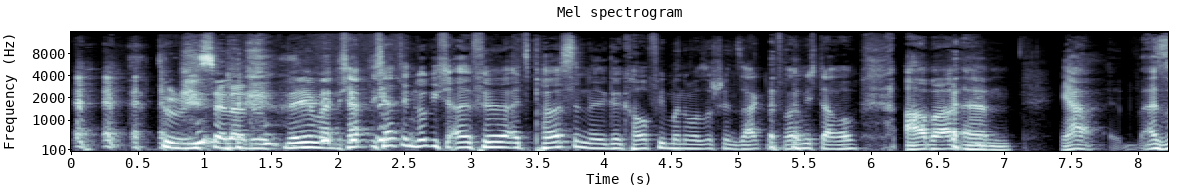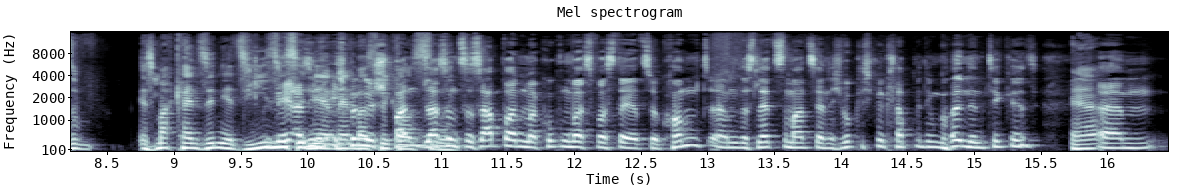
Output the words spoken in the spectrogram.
du Reseller, du. nee, Mann, ich habe ich hab den wirklich äh, für als Personal gekauft, wie man immer so schön sagt. Ich freue mich darauf. Aber ähm, ja, also es macht keinen Sinn, jetzt Yeezys Nee, also in ich, der ich bin gespannt. Lass uns das abwarten, mal gucken, was, was da jetzt so kommt. Ähm, das letzte Mal hat es ja nicht wirklich geklappt mit dem goldenen Ticket. Ja. Ähm,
